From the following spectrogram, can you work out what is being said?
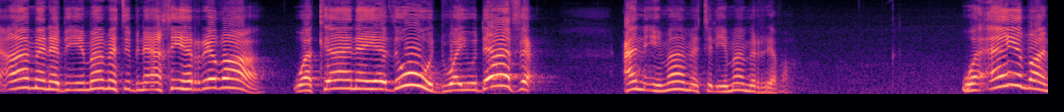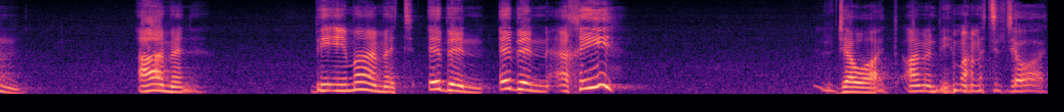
آمن بإمامة ابن أخيه الرضا وكان يذود ويدافع عن إمامة الإمام الرضا. وأيضا آمن بإمامة ابن ابن أخيه الجواد. آمن بامامه الجواد.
